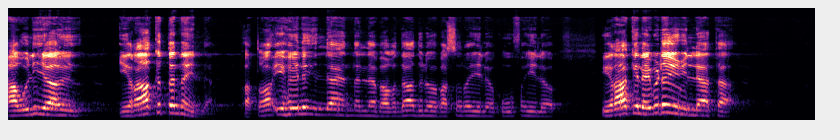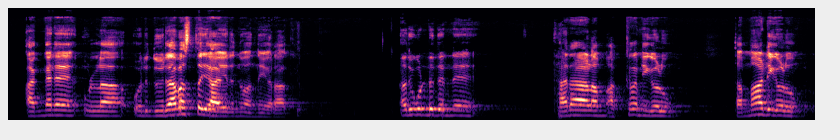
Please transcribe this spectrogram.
ഔലിയ ഇറാഖിൽ തന്നെ ഇല്ല. ബത്തായിഹയിൽ ഇല്ല എന്നല്ല ബഗ്ദാദിലോ ബസറയിലോ കൂഫയിലോ ഇറാഖിൽ എവിടെയും ഇല്ലാത്ത അങ്ങനെ ഉള്ള ഒരു ദുരവസ്ഥയായിരുന്നു അന്ന് ഇറാഖിൽ. അതുകൊണ്ട് തന്നെ ധാരാളം അക്രമികളും തമ്മാടികളും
